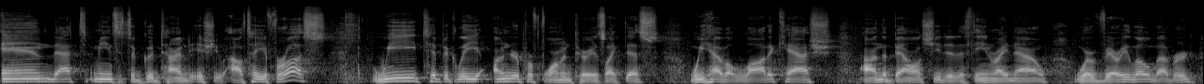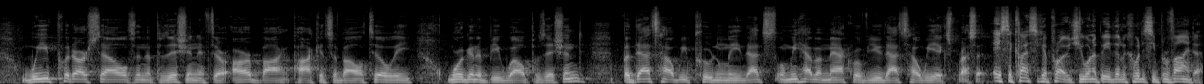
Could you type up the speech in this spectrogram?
and that means it's a good time to issue. I'll tell you, for us, we typically underperform in periods like this. We have a lot of cash on the balance sheet at Athene right now. We're very low levered. We've put ourselves in a position, if there are pockets of volatility, we're going to be well positioned. But that's how we prudently, that's when we have a macro view, that's how we express it. It's a classic approach. You want to be the liquidity provider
